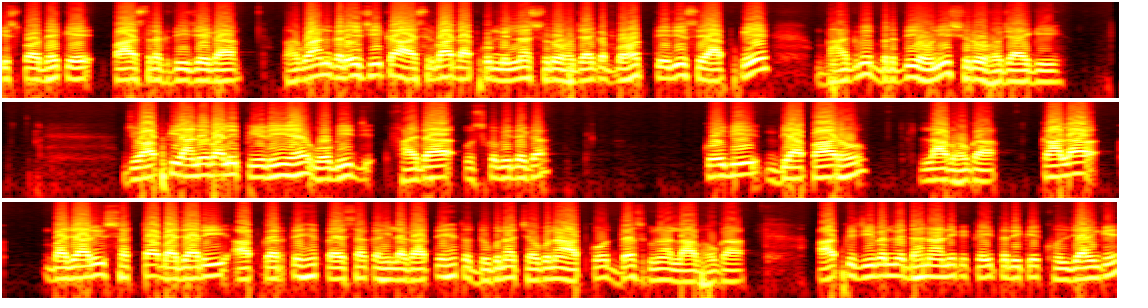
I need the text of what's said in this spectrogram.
इस पौधे के पास रख दीजिएगा। भगवान गणेश जी का आशीर्वाद आपको मिलना शुरू हो जाएगा। बहुत तेज़ी से आपके भाग में वृद्धि होनी शुरू हो जाएगी। जो आपकी आने वाली पीढ़ी है, वो भी फ़ायदा उसको भी देगा। कोई भी व्यापार हो, लाभ होगा। काला बाजारी, सट्टा बाजारी, आप करते हैं, पैसा कहीं लगाते हैं तो दुगना चौगुना आपको दस गुना लाभ होगा। आपके जीवन में धन आने के कई तरीके खुल जाएँगे।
